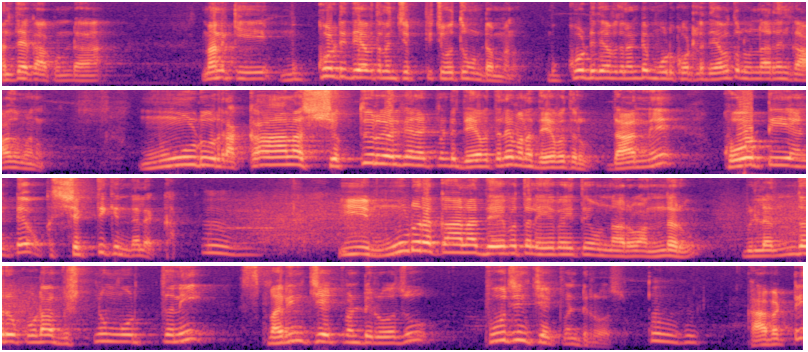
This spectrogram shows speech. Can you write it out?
అంతేకాకుండా మనకి ముక్కోటి దేవతలని చెప్పి చూతూ ఉంటాం మనం. ముక్కోటి దేవతలు అంటే మూడు కోట్ల దేవతలు ఉన్నారని కాదు మనం. మూడు రకాల శక్తులు కలిగినటువంటి దేవతలే మన దేవతలు. దాన్నే కోటి అంటే ఒక శక్తి కింద లెక్క. ఈ మూడు రకాల దేవతలు ఏవైతే ఉన్నారో అందరూ వీళ్ళందరూ కూడా విష్ణుమూర్తిని స్మరించేటువంటి రోజు పూజించేటువంటి రోజు. కాబట్టి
